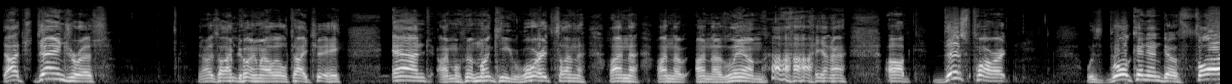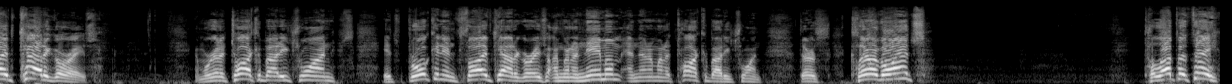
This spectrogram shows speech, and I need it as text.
that's dangerous. As I'm doing my little Tai Chi, and I'm a monkey warts on the on the on the on the limb. you know, uh, this part was broken into five categories. And we're going to talk about each one. It's broken in five categories. I'm going to name them and then I'm going to talk about each one. There's clairvoyance, telepathy,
